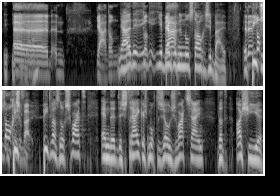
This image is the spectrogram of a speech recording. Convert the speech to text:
Ja. Eh, en Ja, dan... Ja, de- dan- je bent ja, in een nostalgische bui. Een nostalgische Piet, bui. Piet was nog zwart en de, de strijkers mochten zo zwart zijn dat als je je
